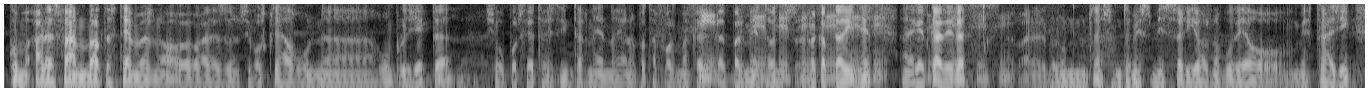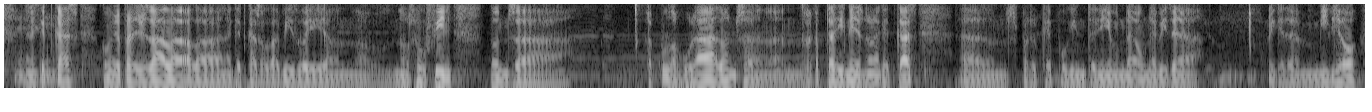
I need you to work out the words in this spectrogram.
com ara es fan d'altres temes, no? a vegades doncs, si vols crear algun, uh, algun projecte, això ho pots fer a través d'internet, no? hi ha una plataforma que, sí, que et permet sí, doncs, sí, sí, recaptar sí, diners, sí, sí. en aquest sí, cas era, sí, sí, sí. Bueno, era per un assumpte més, més seriós, no poder, o més tràgic, sí, en aquest sí. cas, com era per ajudar a la, a la, en aquest cas a la vídua i al, seu fill, doncs a, a col·laborar doncs, en, en recaptar diners, no? en aquest cas, eh, doncs, perquè puguin tenir una, una vida una miqueta millor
